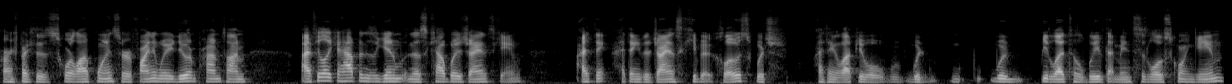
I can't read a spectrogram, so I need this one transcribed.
are expected to score a lot of points are finding a way to do it in prime time. I feel like it happens again in this Cowboys Giants game. I think I think the Giants keep it close, which I think a lot of people would would be led to believe that means it's a low scoring game,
